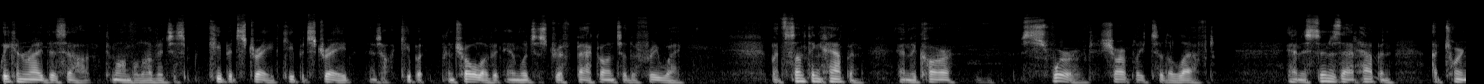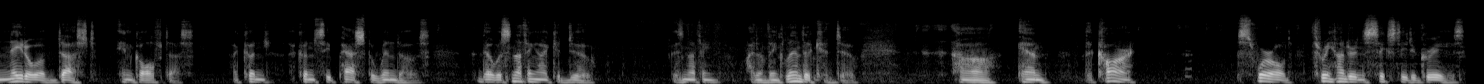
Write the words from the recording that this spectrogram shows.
we can ride this out. Come on, beloved, just keep it straight, keep it straight, and keep it, control of it, and we'll just drift back onto the freeway. But something happened, and the car swerved sharply to the left. And as soon as that happened, a tornado of dust engulfed us. I couldn't, I couldn't see past the windows. There was nothing I could do. There's nothing I don't think Linda could do. Uh, and the car swirled 360 degrees.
